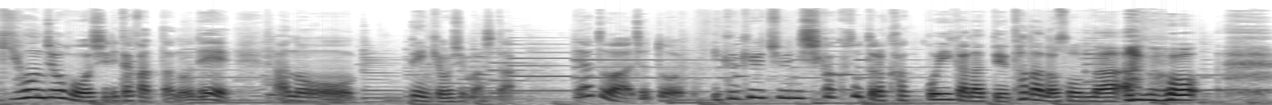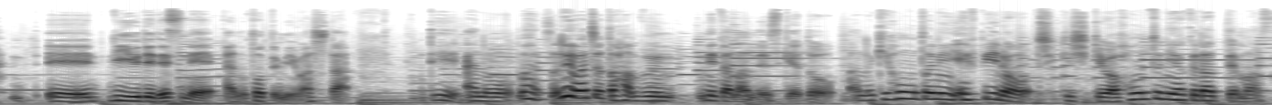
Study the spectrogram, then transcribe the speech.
基本情報を知りたかったのであの勉強しました。であとはちょっと育休中に資格取ったらかっこいいかなっていうただのそんなあの、えー、理由でですねあの取ってみました。であの、まあ、それはちょっと半分ネタなんですけどあの基本本当に FP の式式は本当に役立ってます。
